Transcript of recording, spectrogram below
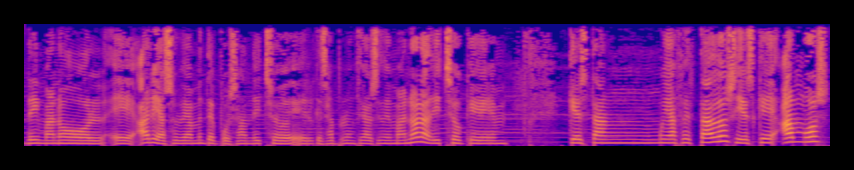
de Imanol eh, Arias. Obviamente, pues han dicho, el que se ha pronunciado ha sido Imanol, ha dicho que, que están muy afectados y es que ambos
